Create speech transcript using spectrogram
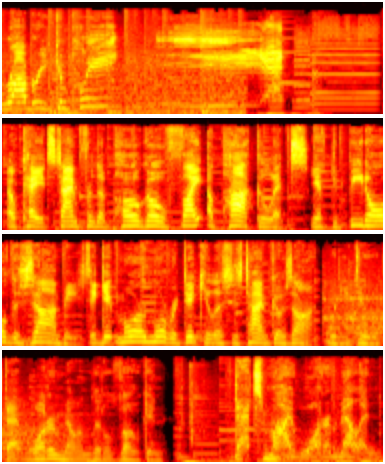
Robbery complete. Okay, it's time for the Pogo Fight Apocalypse. You have to beat all the zombies. They get more and more ridiculous as time goes on. What do you do with that watermelon, little Logan? That's my watermelon.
